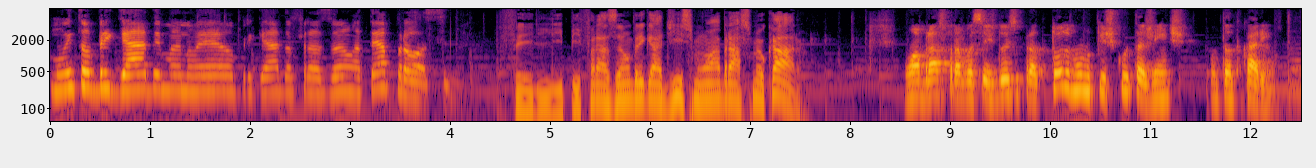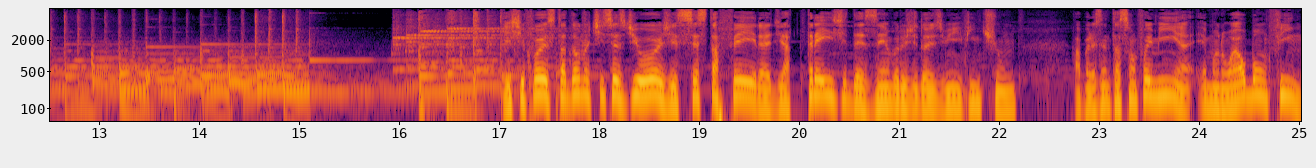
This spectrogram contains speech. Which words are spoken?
Muito obrigada, Emanuel, obrigada, Frazão, até a próxima. Felipe Frazão, brigadíssimo, um abraço, meu caro. Um abraço para vocês dois e para todo mundo que escuta a gente com tanto carinho. Este foi o Estadão Notícias de hoje, sexta-feira, dia 3 de dezembro de 2021. A apresentação foi minha, Emanuel Bonfim.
